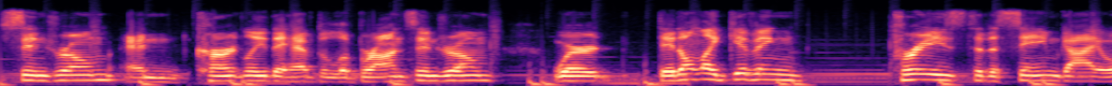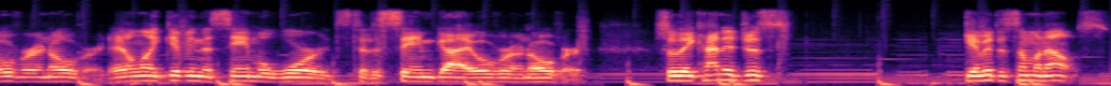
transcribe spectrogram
syndrome, and currently they have the LeBron syndrome, where they don't like giving praise to the same guy over and over. They don't like giving the same awards to the same guy over and over. So they kind of just give it to someone else.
